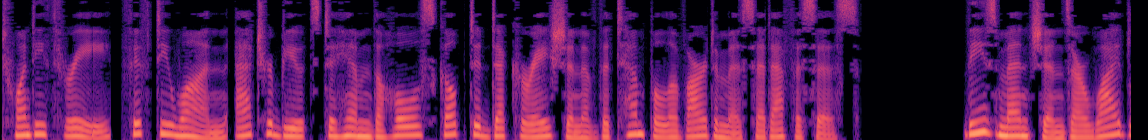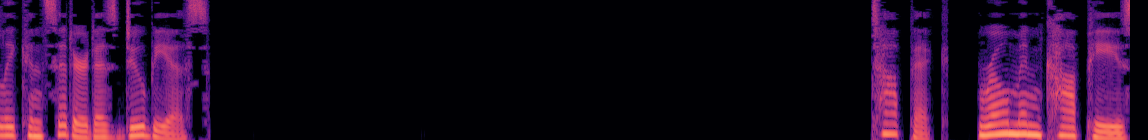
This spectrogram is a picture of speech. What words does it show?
23 51 attributes to him the whole sculpted decoration of the temple of Artemis at Ephesus. These mentions are widely considered as dubious. Roman copies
